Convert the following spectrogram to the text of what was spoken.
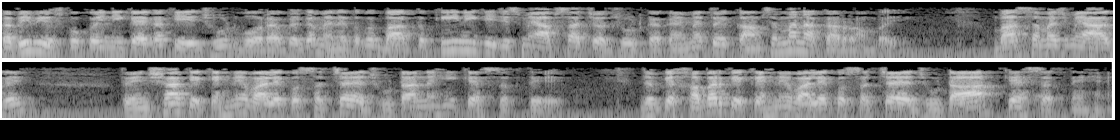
کبھی بھی اس کو کوئی نہیں کہے گا کہ یہ جھوٹ بول رہا ہے کہے گا، میں نے تو کوئی بات تو کی نہیں کی جس میں آپ سچ اور جھوٹ کا کہیں۔ میں تو ایک کام سے منع کر رہا ہوں بھائی۔ بات سمجھ میں آ گئی؟ تو انشاء کے کہنے والے کو سچا یا جھوٹا نہیں کہہ سکتے، جبکہ خبر کے کہنے والے کو سچا یا جھوٹا کہہ سکتے ہیں۔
